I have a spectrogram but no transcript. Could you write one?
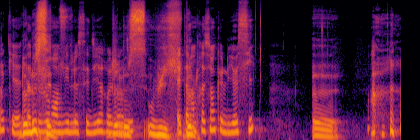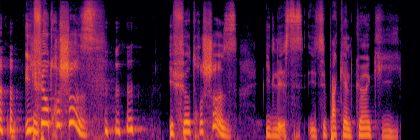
Ok, tu as toujours envie de le séduire aujourd'hui Oui. Et tu as l'impression que lui aussi euh, Il fait autre chose. il fait autre chose. Il est, c'est pas quelqu'un qui.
